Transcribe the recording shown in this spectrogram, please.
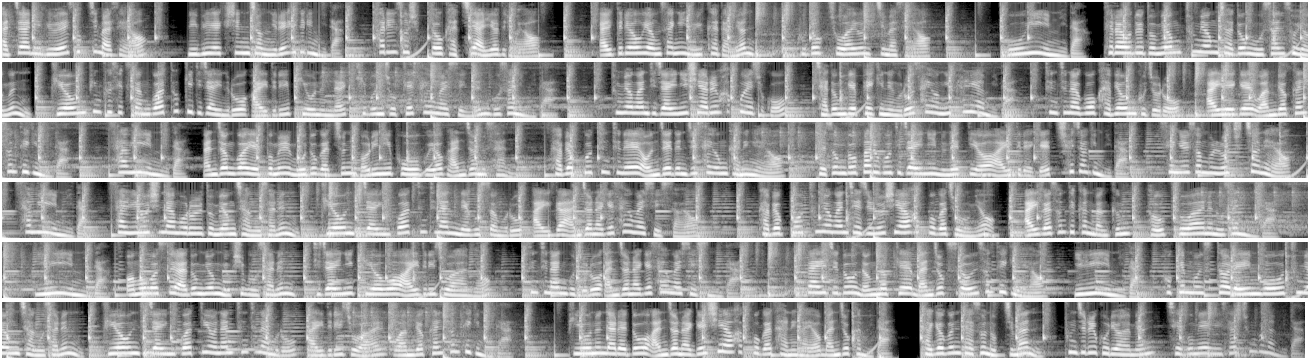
가짜 리뷰에 속지 마세요. 리뷰 핵심 정리를 해드립니다. 할인 소식도 같이 알려드려요. 알뜰여우 영상이 유익하다면 구독, 좋아요 잊지 마세요. 5위입니다. 테라우드 도명 투명 자동 우산 소형은 귀여운 핑크 색상과 토끼 디자인으로 아이들이 비 오는 날 기분 좋게 사용할 수 있는 우산입니다. 투명한 디자인이 시야를 확보해주고 자동 개폐 기능으로 사용이 편리합니다. 튼튼하고 가벼운 구조로 아이에게 완벽한 선택입니다. 4위입니다. 안전과 예쁨을 모두 갖춘 어린이 보호구역 안전우산. 가볍고 튼튼해 언제든지 사용 가능해요. 배송도 빠르고 디자인이 눈에 띄어 아이들에게 최적입니다. 생일 선물로 추천해요. 3위입니다. 살리오 시나모롤 도명 장우산은 귀여운 디자인과 튼튼한 내구성으로 아이가 안전하게 사용할 수 있어요. 가볍고 투명한 재질로 시야 확보가 좋으며 아이가 선택한 만큼 더욱 좋아하는 우산입니다. 2위입니다. 어몽어스 아동용 65산은 디자인이 귀여워 아이들이 좋아하며 튼튼한 구조로 안전하게 사용할 수 있습니다. 사이즈도 넉넉해 만족스러운 선택이에요. 1위입니다. 포켓몬스터 레인보우 투명 장우산은 귀여운 디자인과 뛰어난 튼튼함으로 아이들이 좋아할 완벽한 선택입니다. 비 오는 날에도 안전하게 시야 확보가 가능하여 만족합니다. 가격은 다소 높지만 품질을 고려하면 재구매 의사 충분합니다.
